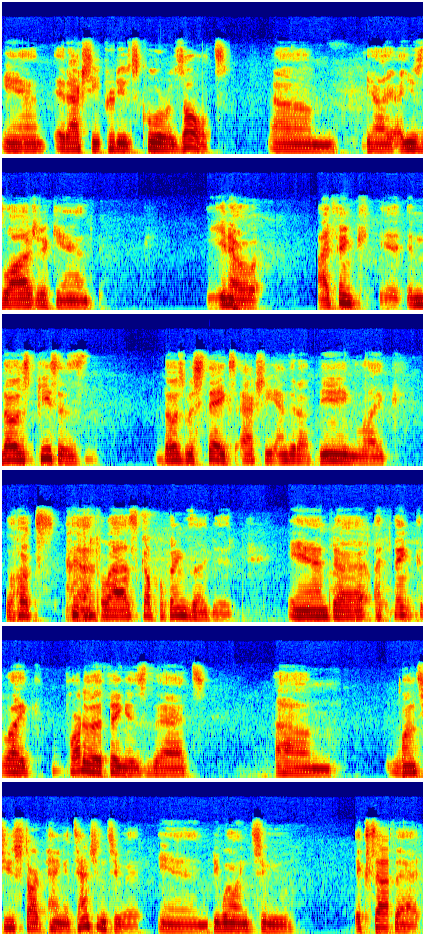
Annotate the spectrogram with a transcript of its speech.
and it actually produced cool results. Um, you know, I, I use Logic, and you know, I think in those pieces, those mistakes actually ended up being like the hooks of the last couple things I did. And uh, I think like part of the thing is that um, once you start paying attention to it and be willing to accept that,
